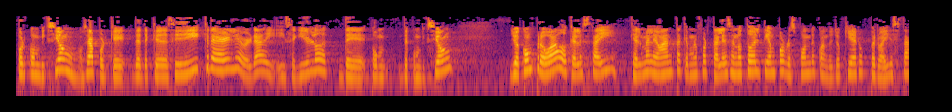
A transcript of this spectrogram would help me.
por convicción, o sea, porque desde que decidí creerle, ¿verdad? Y, seguirlo de, de, convicción, yo he comprobado que Él está ahí, que Él me levanta, que Él me fortalece, no todo el tiempo responde cuando yo quiero, pero ahí está.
